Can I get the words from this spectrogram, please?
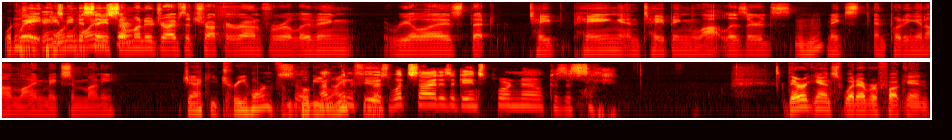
What is Wait, do you mean to say sir? someone who drives a truck around for a living realized that tape paying and taping lot lizards Mm-hmm. makes and putting it online makes him money? Jackie Treehorn from So Boogie I'm Nights? Is that- confused. What side is against porn now? Because it's like, they're against whatever fucking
